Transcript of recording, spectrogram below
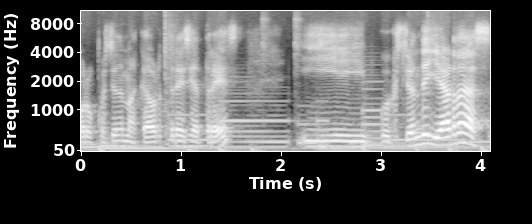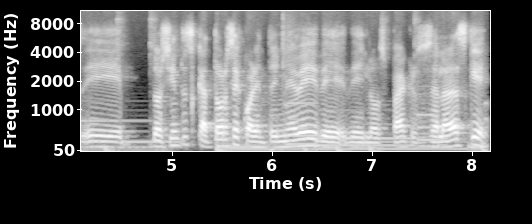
por cuestión de marcador 13 a 3. Y cuestión de yardas, 214-49 de, de los Packers. O sea, la verdad es que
